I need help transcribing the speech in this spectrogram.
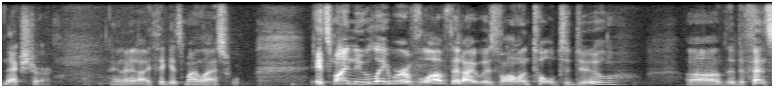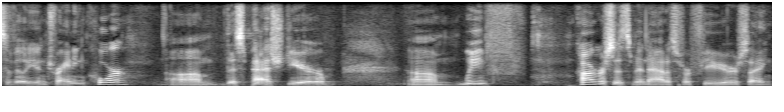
Next chart. And I think it's my last. It's my new labor of love that I was voluntold to do, uh, the Defense Civilian Training Corps. Um, this past year, um, we've Congress has been at us for a few years saying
